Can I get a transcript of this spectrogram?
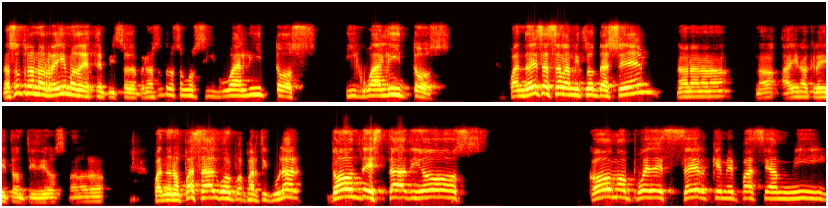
Nosotros nos reímos de este episodio, pero nosotros somos igualitos, igualitos. Cuando es hacer la mitzvot de Hashem, no, no, no, no, no, ahí no acredito en ti, Dios. No, no, no. Cuando nos pasa algo particular, ¿dónde está Dios? ¿Cómo puede ser que me pase a mí?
